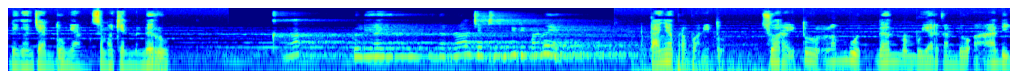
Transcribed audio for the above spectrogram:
dengan jantung yang semakin menderu. Kak, beli air mineral jam segini di mana ya? Tanya perempuan itu. Suara itu lembut dan membuyarkan doa Adi.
